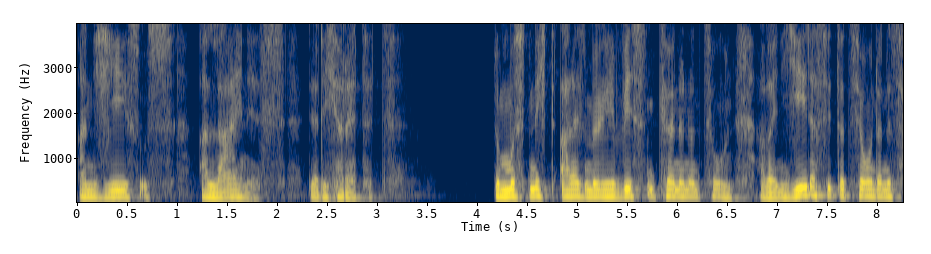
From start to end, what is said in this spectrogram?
an Jesus allein ist, der dich rettet. Du musst nicht alles Mögliche wissen können und tun, aber in jeder Situation deines,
